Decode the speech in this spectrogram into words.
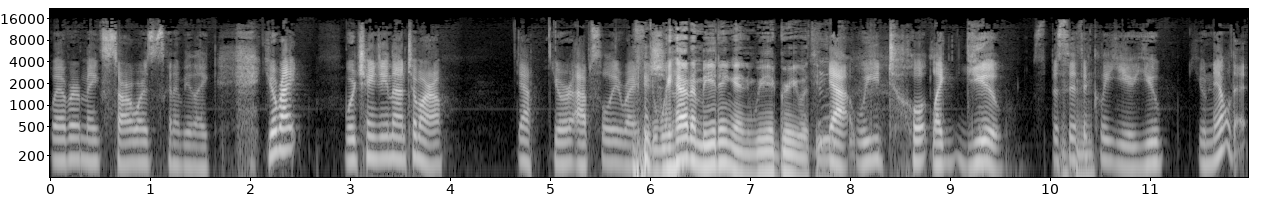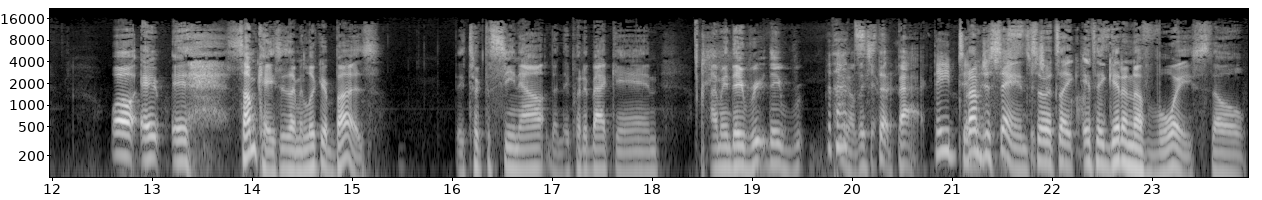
whoever makes Star Wars is going to be like, you're right, we're changing that tomorrow? Yeah, you're absolutely right. We had a meeting and we agree with you. yeah, we told like you specifically Mm-hmm. you you you nailed it. Well, it, it, some cases, I mean, look at Buzz. They took the scene out, then they put it back in. I mean, they re, they re- you know they step different. back. They did. But I'm just saying. such So it's like if they get enough voice, they'll,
